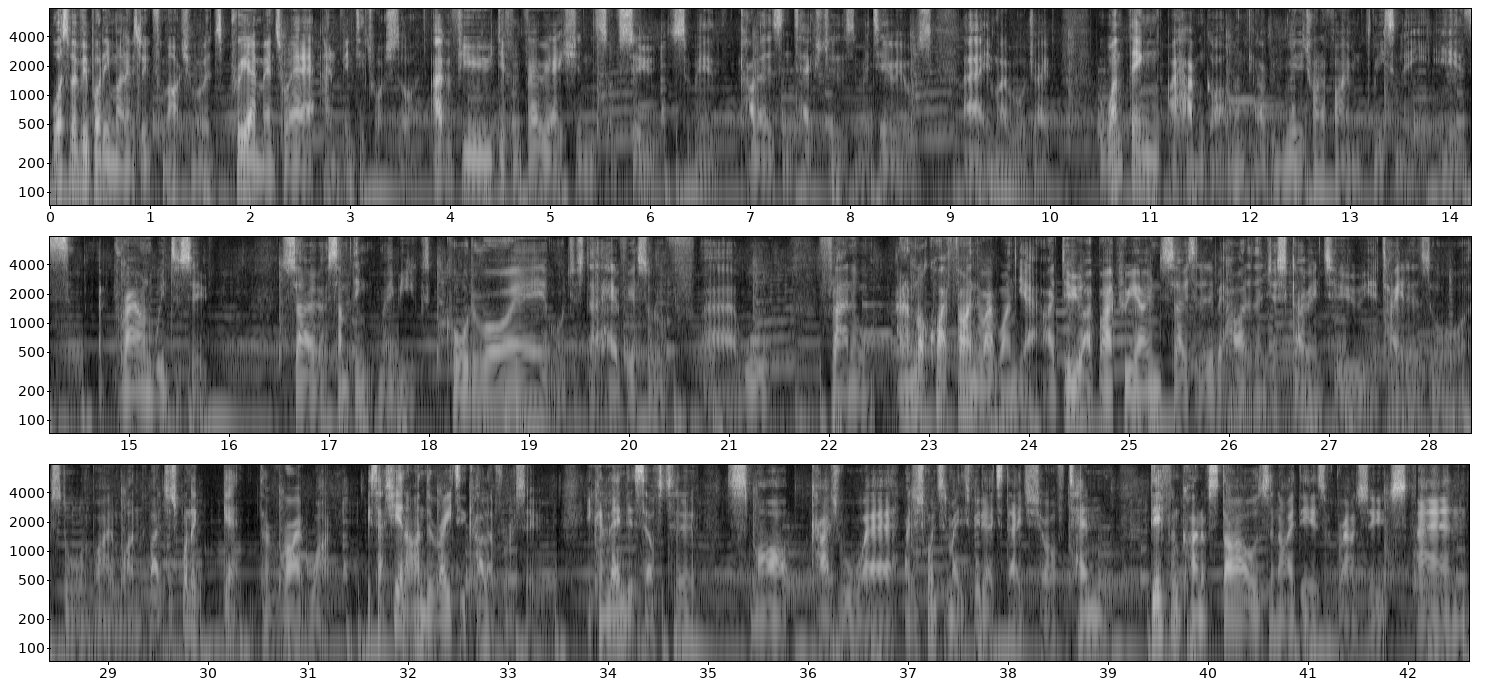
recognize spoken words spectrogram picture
What's up everybody, my name is Luke from Archer Woods, pre-owned menswear and vintage watch store. I have a few different variations of suits with colours and textures and materials uh, in my wardrobe. But one thing I haven't got, and one thing I've been really trying to find recently is a brown winter suit. So something maybe corduroy or just a heavier sort of uh, wool flannel and I'm not quite finding the right one yet. I do I buy pre-owned so it's a little bit harder than just going to a tailor's or a store and buying one but I just want to get the right one. It's actually an underrated colour for a suit. It can lend itself to smart casual wear. I just wanted to make this video today to show off 10 different kind of styles and ideas of brown suits and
